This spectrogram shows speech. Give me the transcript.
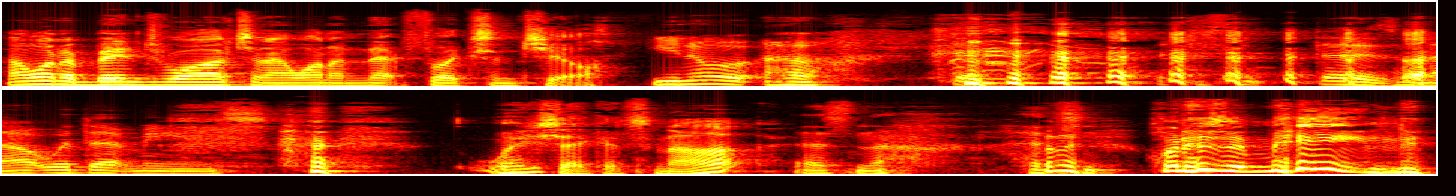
I want to binge watch, and I want to Netflix and chill. You know, oh, that, that is not what that means. Wait a sec, it's not. That's not. That's, What does it mean?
